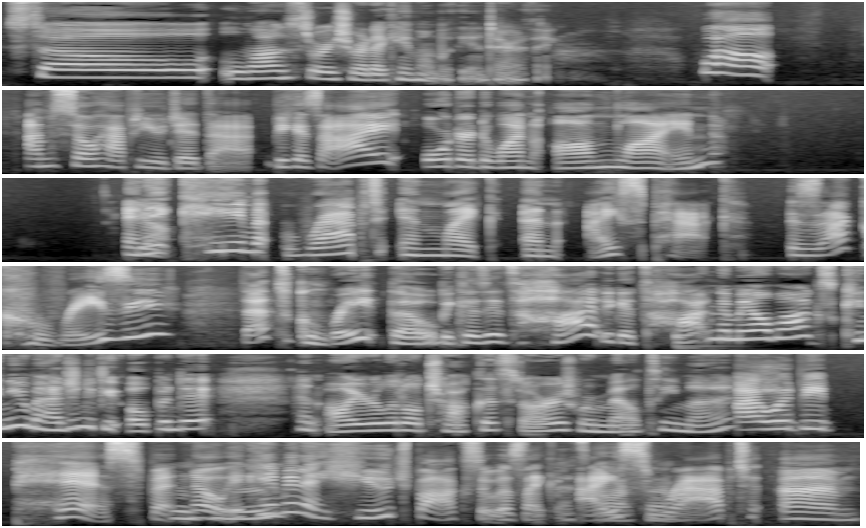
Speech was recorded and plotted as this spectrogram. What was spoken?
So, long story short, I came home with the entire thing. Well, I'm so happy you did that because I ordered one online and yeah. it came wrapped in like an ice pack. Is that crazy? That's great though, because it's hot. It gets hot in a mailbox. Can you imagine if you opened it and all your little chocolate stars were melty much? I would be pissed. But mm-hmm. no, it mm-hmm. came in a huge box. It was like That's ice awesome. wrapped. Um,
